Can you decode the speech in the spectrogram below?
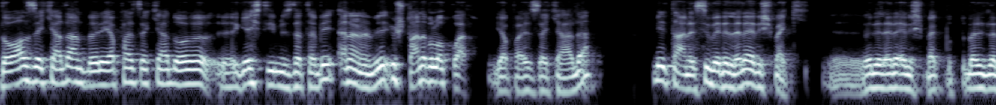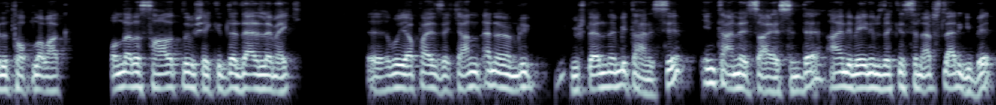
doğal zekadan böyle yapay zeka doğru e, geçtiğimizde tabii en önemli 3 tane blok var yapay zekada. Bir tanesi verilere erişmek. Ee, verilere erişmek, verileri toplamak, onları sağlıklı bir şekilde derlemek. Ee, bu yapay zekanın en önemli güçlerinden bir tanesi. İnternet sayesinde aynı beynimizdeki sinapsler gibi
